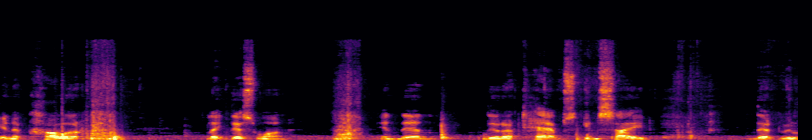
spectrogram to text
in a cover like this one and then there are tabs inside that will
